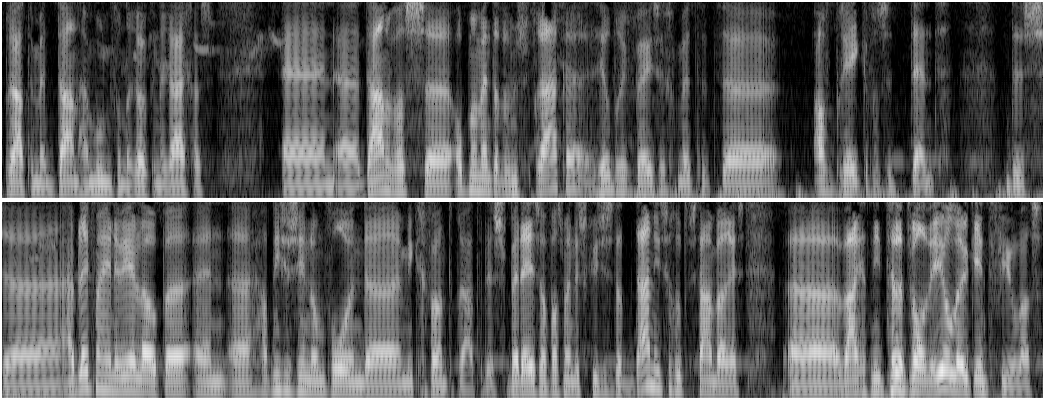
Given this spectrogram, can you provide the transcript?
praten met Daan Hamoen van de Rokende Ragas. En eh, Daan was op het moment dat we hem spraken heel druk bezig met het afbreken van zijn tent. Dus eh, hij bleef maar heen en weer lopen en eh, had niet zo zin om vol in de microfoon te praten. Dus bij deze alvast mijn excuses dat Daan niet zo goed verstaanbaar is. Eh, waar het niet dat het wel een heel leuk interview was.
